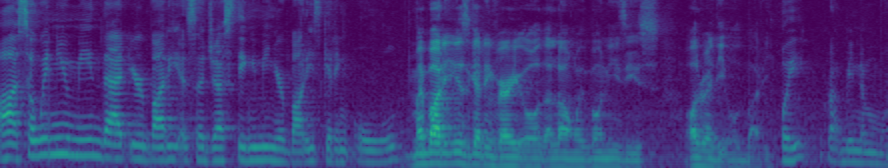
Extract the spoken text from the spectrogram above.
Ah, so when you mean that your body is adjusting, you mean your body's getting old? My body is getting very old along with Bonizi's already old body. Uy, grabe naman.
